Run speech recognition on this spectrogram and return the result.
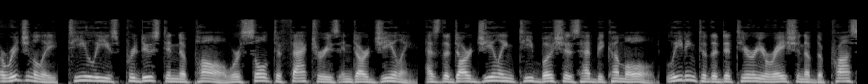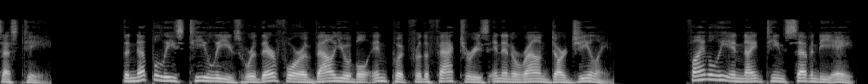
Originally, tea leaves produced in Nepal were sold to factories in Darjeeling, as the Darjeeling tea bushes had become old, leading to the deterioration of the processed tea. The Nepalese tea leaves were therefore a valuable input for the factories in and around Darjeeling. Finally in 1978,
